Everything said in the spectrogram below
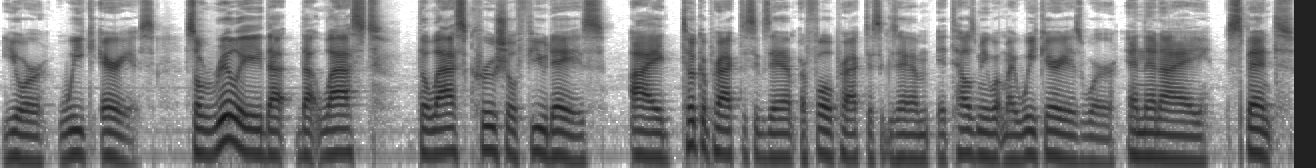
your weak areas. So really, that that last the last crucial few days I took a practice exam or full practice exam. It tells me what my weak areas were. And then I spent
